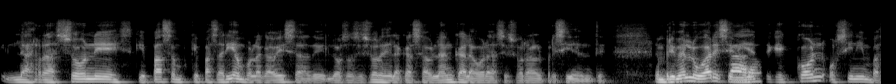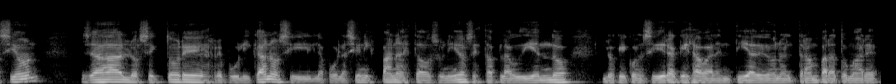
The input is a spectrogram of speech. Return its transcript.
las razones que, pasan, que pasarían por la cabeza de los asesores de la Casa Blanca a la hora de asesorar al presidente. En primer lugar, es evidente que con o sin invasión, ya los sectores republicanos y la población hispana de Estados Unidos está aplaudiendo lo que considera que es la valentía de Donald Trump para tomar eh,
